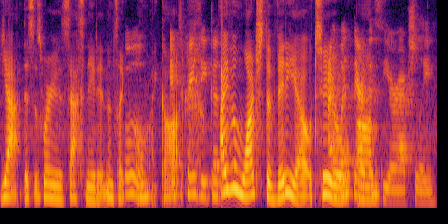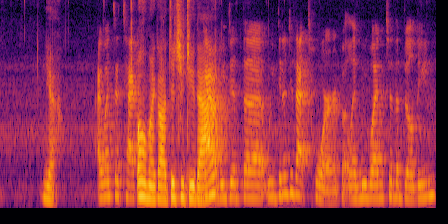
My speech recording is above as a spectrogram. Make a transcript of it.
yeah this is where he was assassinated and it's like oh my god It's crazy because i I, even watched the video too I went there um, this year actually. yeah I went to Texas. oh my god did you do that Yeah, we did the we didn't do that tour, but like we went to the building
